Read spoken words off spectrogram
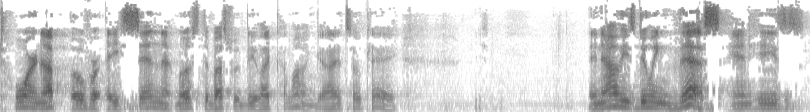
torn up over a sin that most of us would be like, come on, guy, it's okay. And now he's doing this, and he's,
